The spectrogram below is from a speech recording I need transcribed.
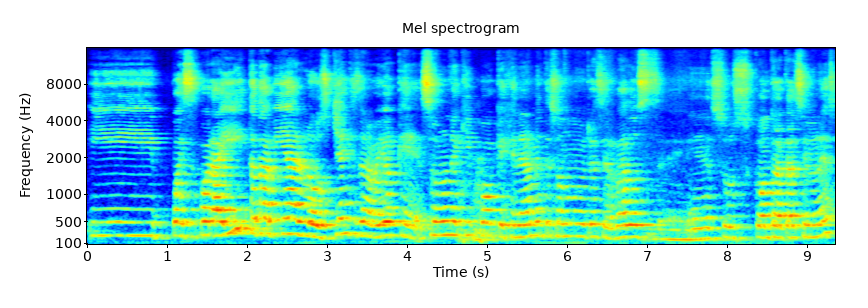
Y pues por ahí todavía los Yankees de Nueva York, que son un equipo que generalmente son muy reservados en sus contrataciones,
